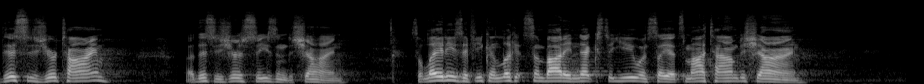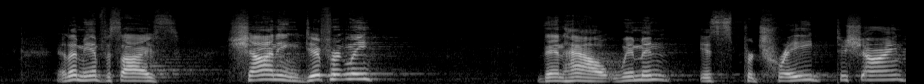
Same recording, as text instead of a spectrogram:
this is your time. Uh, this is your season to shine. So, ladies, if you can look at somebody next to you and say, It's my time to shine. And let me emphasize shining differently than how women is portrayed to shine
